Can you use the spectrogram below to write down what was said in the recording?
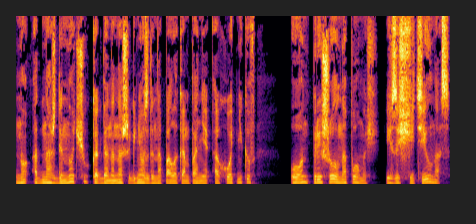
Но однажды ночью, когда на наши гнезда напала компания охотников, он пришел на помощь и защитил нас.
